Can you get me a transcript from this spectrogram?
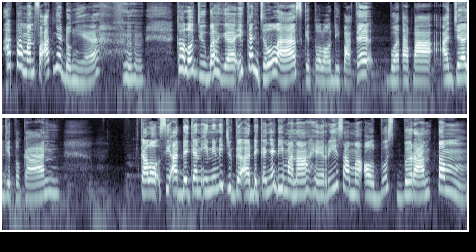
apa manfaatnya dong ya? kalau jubah gaib kan jelas gitu loh dipakai buat apa aja gitu kan kalau si adegan ini nih juga adegannya di mana Harry sama Albus berantem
